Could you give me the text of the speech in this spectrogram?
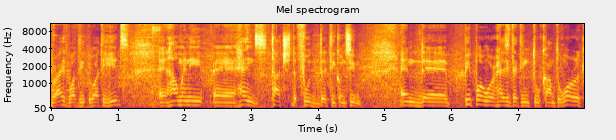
right? What he, what he eats, and how many uh, hands touch the food that he consumes. And uh, people were hesitating to come to work.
